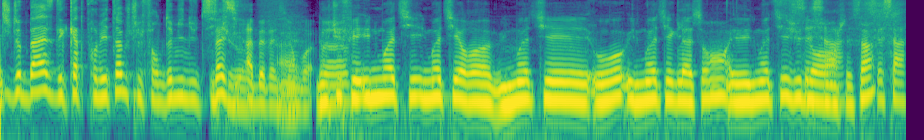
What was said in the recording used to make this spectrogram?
pitch de base des quatre premiers tomes, je te le fais en deux minutes si tu veux. ah ben vas-y, Ouais. on voit. Donc Euh, tu fais une moitié, une moitié rhum, une moitié eau, une moitié glaçant et une moitié jus C'est d'orange, c'est ça C'est ça.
